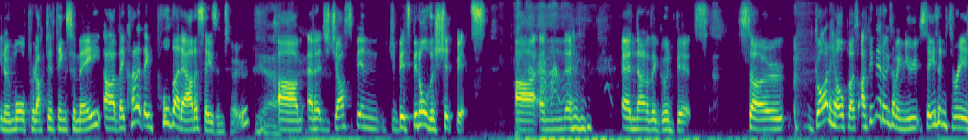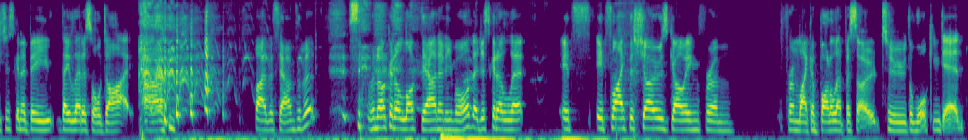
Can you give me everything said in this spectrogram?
you know, more productive things for me. Uh, they kind of they pulled that out of season two, Yeah. um, and it's just been it's been all the shit bits, uh, and and, and none of the good bits. So God help us. I think they're doing something new. Season three is just going to be they let us all die. Um, by the sounds of it, we're not going to lock down anymore. They're just going to let it's it's like the show's going from from like a bottle episode to The Walking Dead.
